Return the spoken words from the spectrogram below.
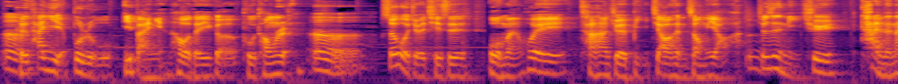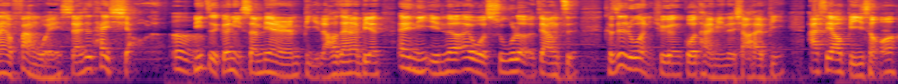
嗯、可是他也不如一百年后的一个普通人。嗯，所以我觉得其实我们会常常觉得比较很重要啊，嗯、就是你去看的那个范围实在是太小了。嗯，你只跟你身边的人比，然后在那边，哎、欸，你赢了，哎、欸，我输了这样子。可是如果你去跟郭台铭的小孩比，他是要比什么？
